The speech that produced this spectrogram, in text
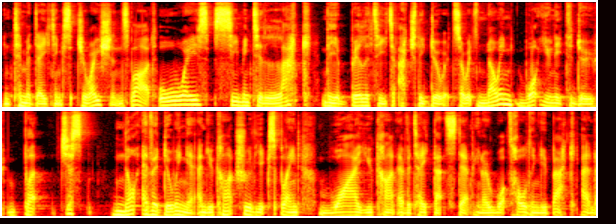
intimidating situations, but always seeming to lack the ability to actually do it. So it's knowing what you need to do, but just not ever doing it and you can't truly explain why you can't ever take that step you know what's holding you back. And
